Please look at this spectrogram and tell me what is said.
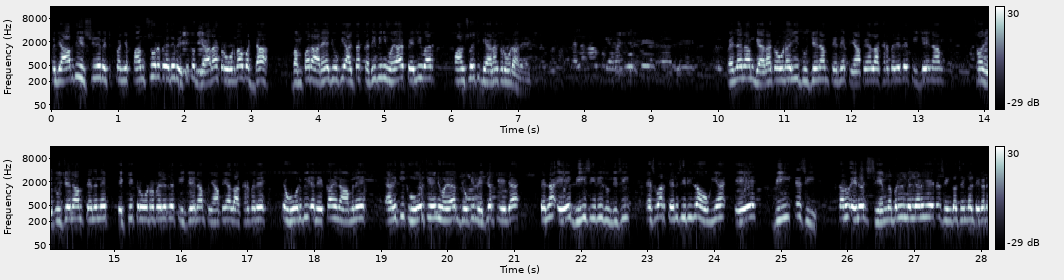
ਪੰਜਾਬ ਦੀ ਹਿਸਟਰੀ ਦੇ ਵਿੱਚ ਪੰਜ- 500 ਰੁਪਏ ਦੇ ਵਿੱਚ ਇੱਕ 11 ਕਰੋੜ ਦਾ ਵੱਡਾ ਬੰਪਰ ਆ ਰਿਹਾ ਜੋ ਕਿ ਅੱਜ ਤੱਕ ਕਦੀ ਵੀ ਨਹੀਂ ਹੋਇਆ ਪਹਿਲੀ ਵਾਰ 500 ਵਿੱਚ 11 ਕਰੋੜ ਆ ਰਿਹਾ ਹੈ। ਪਹਿਲਾ ਨਾਮ 11 ਕਰੋੜ ਤੇ ਅਗਲੇ ਪਹਿਲਾ ਨਾਮ 11 ਕਰੋੜ ਹੈ ਜੀ ਦੂਜੇ ਨਾਮ ਤਿੰਨ 50-50 ਲੱਖ ਰੁਪਏ ਦੇ ਤੇ ਤੀਜੇ ਨਾਮ ਸੌਰੀ ਦੂਜੇ ਨਾਮ ਤਿੰਨ ਨੇ 21 ਕਰੋੜ ਰੁਪਏ ਦੇ ਤੇ ਤੀਜੇ ਨਾਮ 50-50 ਲੱਖ ਰੁਪਏ ਦੇ ਤੇ ਹੋਰ ਵੀ ਅਨੇਕਾਂ ਇਨਾਮ ਨੇ। ਐਤਕੀ ਇੱਕ ਹੋਰ ਚੇਂਜ ਹੋਇਆ ਜੋ ਕਿ ਮੇਜਰ ਚੇਂਜ ਹੈ ਪਹਿਲਾਂ A B ਸੀਰੀਜ਼ ਹੁੰਦੀ ਸੀ। ਇਸ ਵਾਰ ਤਿੰਨ ਸੀਰੀਜ਼ਾਂ ਹੋ ਗਈਆਂ A B ਤੇ C ਤੁਹਾਨੂੰ ਇਹਦੇ ਵਿੱਚ ਸੇਮ ਨੰਬਰ ਵੀ ਮਿਲ ਜਾਣਗੇ ਤੇ ਸਿੰਗਲ ਸਿੰਗਲ ਟਿਕਟ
